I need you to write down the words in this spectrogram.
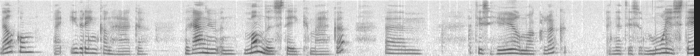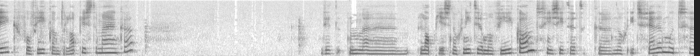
Welkom bij Iedereen kan haken. We gaan nu een mandensteek maken. Ehm, het is heel makkelijk en het is een mooie steek voor vierkante lapjes te maken. Dit uh, lapje is nog niet helemaal vierkant. Je ziet dat ik uh, nog iets verder moet uh,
